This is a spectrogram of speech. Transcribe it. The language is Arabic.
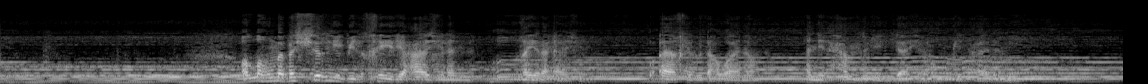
اللهم بشرني بالخير عاجلا غير آجل وآخر دعوانا أن الحمد لله رب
